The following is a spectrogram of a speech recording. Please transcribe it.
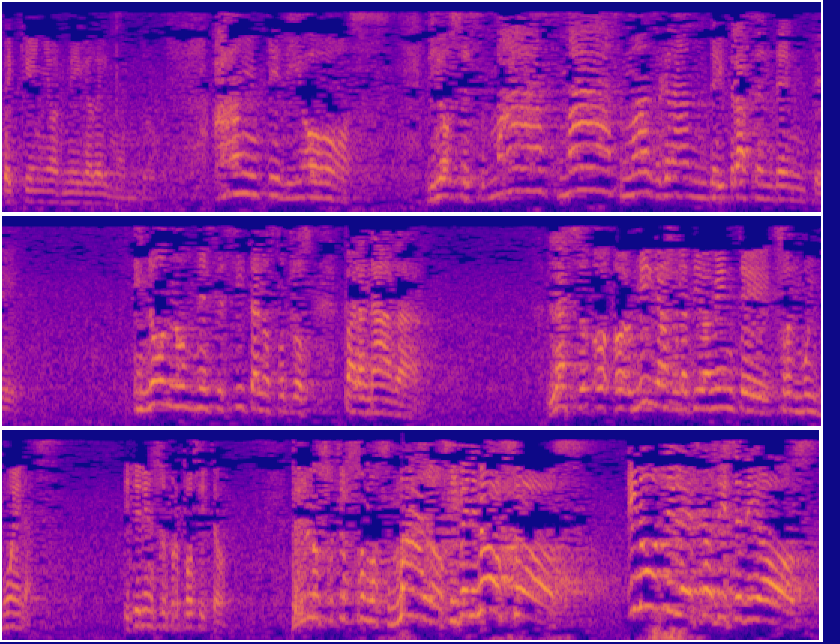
pequeña hormiga del mundo. Ante Dios, Dios es más, más, más grande y trascendente. Y no nos necesita a nosotros para nada. Las hormigas relativamente son muy buenas y tienen su propósito. Pero nosotros somos malos y venenosos, inútiles, nos dice Dios,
